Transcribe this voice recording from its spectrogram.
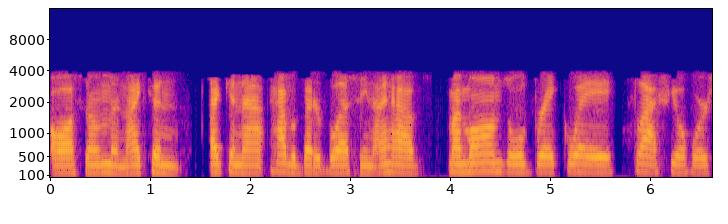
awesome, and I can. I cannot have a better blessing. I have my mom's old breakaway slash heel horse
